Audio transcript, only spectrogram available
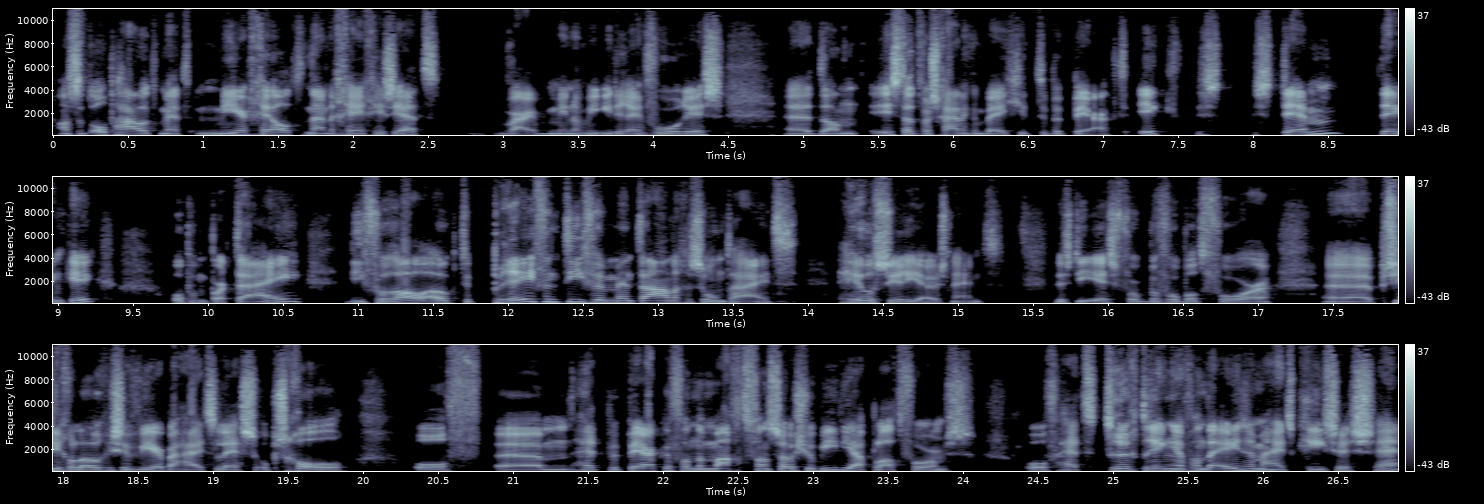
Als het ophoudt met meer geld naar de GGZ, waar min of meer iedereen voor is, eh, dan is dat waarschijnlijk een beetje te beperkt. Ik stem, denk ik, op een partij die vooral ook de preventieve mentale gezondheid heel serieus neemt. Dus die is voor bijvoorbeeld voor eh, psychologische weerbaarheidsles op school. Of ehm, het beperken van de macht van social media platforms. of het terugdringen van de eenzaamheidscrisis. Hè?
